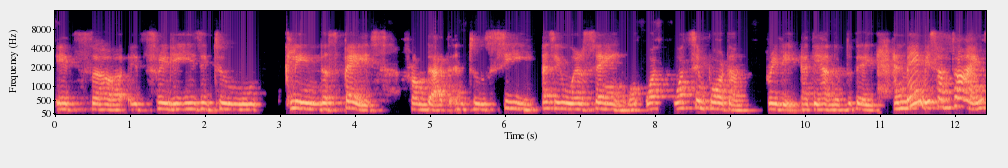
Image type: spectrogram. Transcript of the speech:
it's uh, it's really easy to clean the space from that and to see, as you were saying, what what's important really at the end of the day. And maybe sometimes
